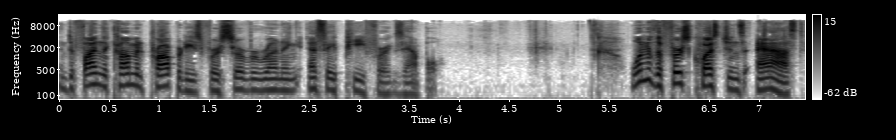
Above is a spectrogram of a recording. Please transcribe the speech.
and define the common properties for a server running SAP, for example. One of the first questions asked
